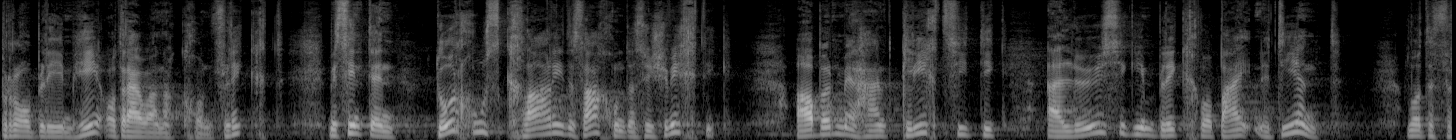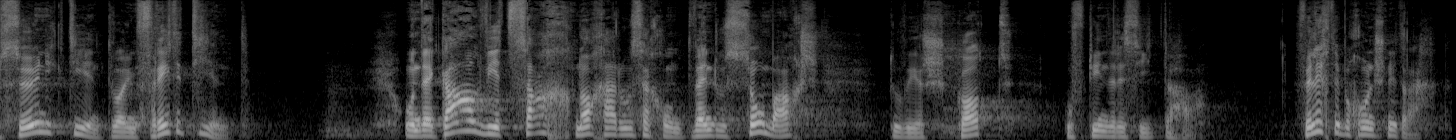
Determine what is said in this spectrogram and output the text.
Problem hin oder auch an einen Konflikt. Wir sind dann durchaus klar in der Sache und das ist wichtig. Aber wir haben gleichzeitig eine Lösung im Blick, die beiden dient, die der Versöhnung dient, die im Frieden dient. Und egal wie die Sache nachher rauskommt, wenn du es so machst, du wirst Gott auf deiner Seite haben. Vielleicht bekommst du nicht recht,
